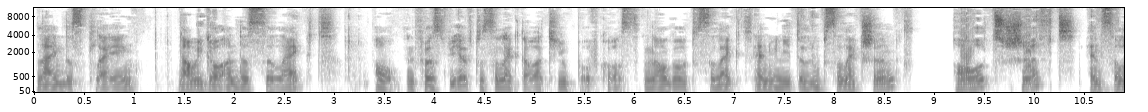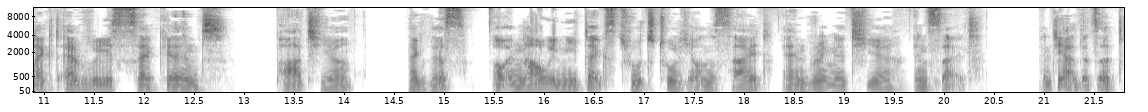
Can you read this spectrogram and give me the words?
line displaying. Now we go under select. Oh, and first we have to select our tube, of course. Now go to select and we need the loop selection. Hold shift and select every second part here, like this. Oh, and now we need the extrude tool here on the side and bring it here inside. And yeah, that's it.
